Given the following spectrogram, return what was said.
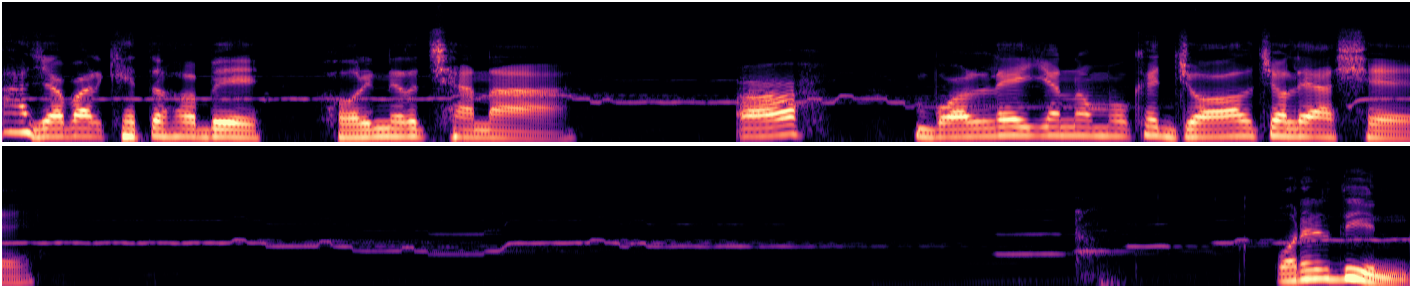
আজ আবার খেতে হবে হরিণের ছানা। ওহ বললেই যেন মুখে জল চলে আসে। পরের দিন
